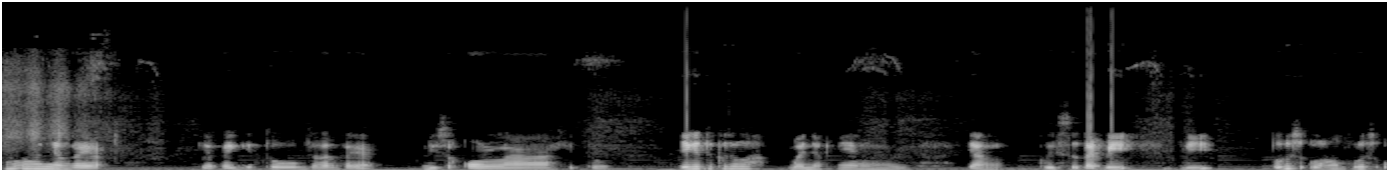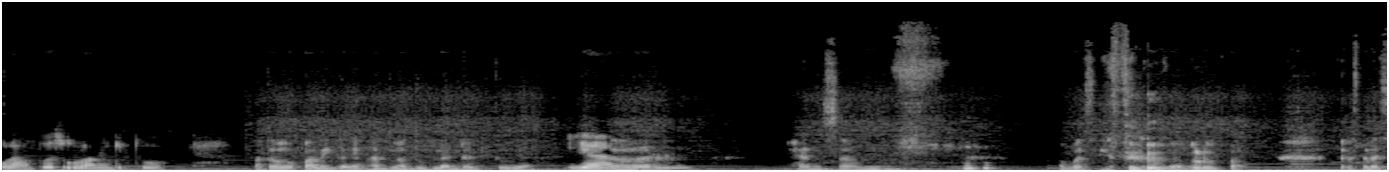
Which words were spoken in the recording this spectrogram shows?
Oh yang kayak ya kayak gitu. Misalkan kayak di sekolah gitu. Ya gitu gitulah banyaknya yang yang klise tapi ditulis ulang tulis ulang tulis ulang gitu. Atau paling enggak yang hantu-hantu Belanda gitu ya. Iya handsome. Apa sih itu? Aku lupa. Terus terus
